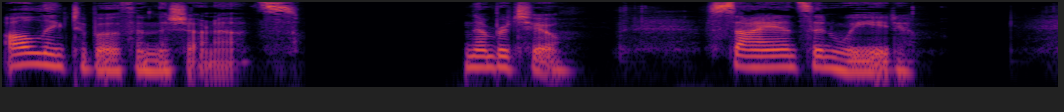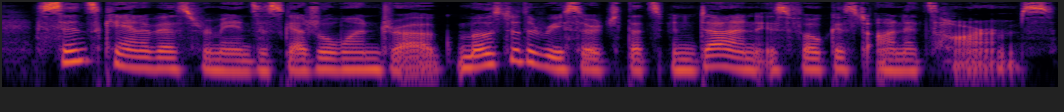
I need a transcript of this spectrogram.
I'll link to both in the show notes. Number two, science and weed. Since cannabis remains a Schedule 1 drug, most of the research that's been done is focused on its harms.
